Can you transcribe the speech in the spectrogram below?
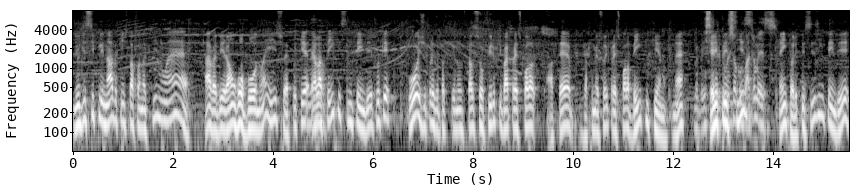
E o disciplinado que a gente está falando aqui não é. Ah, vai virar um robô, não é isso. É porque não. ela tem que se entender. Porque Hoje, por exemplo, no caso do seu filho que vai para a escola até já começou a ir para a escola bem pequeno, né? Bem cedo, ele precisa com quatro meses. É, então ele precisa entender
